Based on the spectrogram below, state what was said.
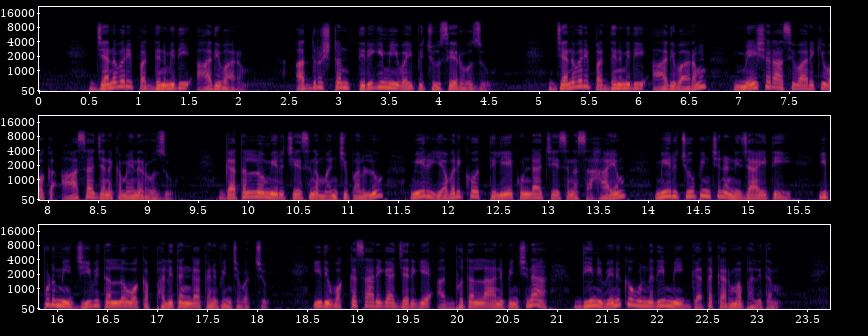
జనవరి పద్దెనిమిది ఆదివారం. అదృష్టం తిరిగి మీ వైపు చూసే రోజు. జనవరి పద్దెనిమిది ఆదివారం మేషరాశివారికి ఒక ఆశాజనకమైన రోజు. గతంలో మీరు చేసిన మంచి పనులు మీరు ఎవరికో తెలియకుండా చేసిన సహాయం మీరు చూపించిన నిజాయితీ ఇప్పుడు మీ జీవితంలో ఒక ఫలితంగా కనిపించవచ్చు. ఇది ఒక్కసారిగా జరిగే అద్భుతంలా అనిపించినా దీని వెనుక ఉన్నది మీ గత కర్మ ఫలితం.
